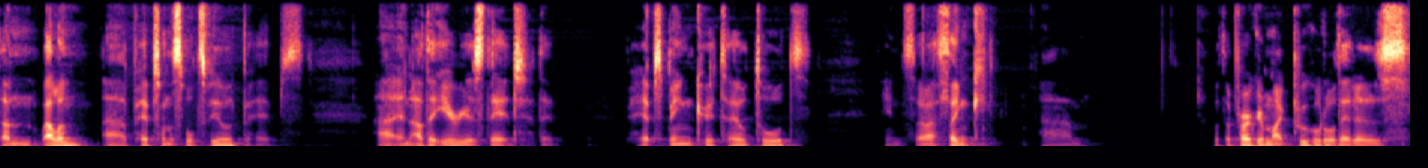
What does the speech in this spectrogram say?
done well in, uh, perhaps on the sports field, perhaps uh, in other areas that that perhaps been curtailed towards. And so I think um, with a program like Pūhoro that is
